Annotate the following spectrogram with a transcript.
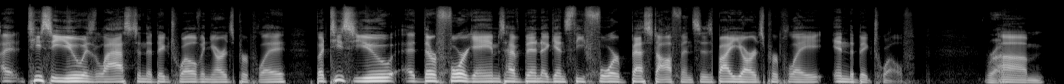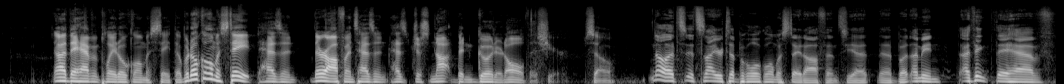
I, TCU is last in the Big 12 in yards per play, but TCU uh, their four games have been against the four best offenses by yards per play in the Big 12. Right. Um, uh, they haven't played Oklahoma State though, but Oklahoma State hasn't. Their offense hasn't has just not been good at all this year. So No, it's it's not your typical Oklahoma State offense yet. Uh, but I mean, I think they have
